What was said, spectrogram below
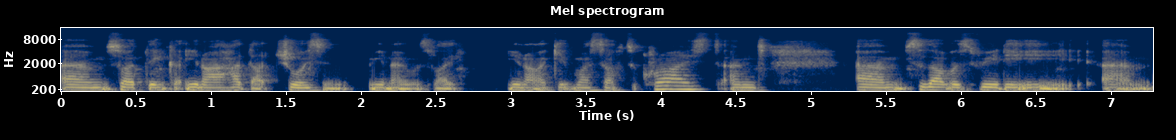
Um, so I think you know I had that choice and you know it was like you know I give myself to Christ and. Um, so that was really um,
